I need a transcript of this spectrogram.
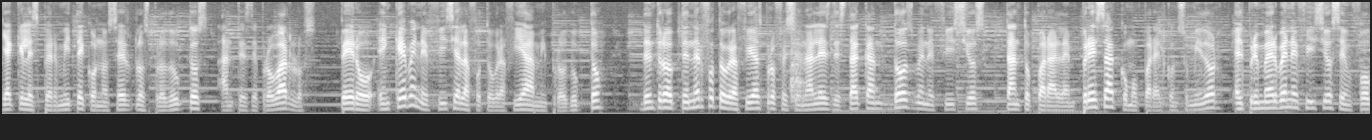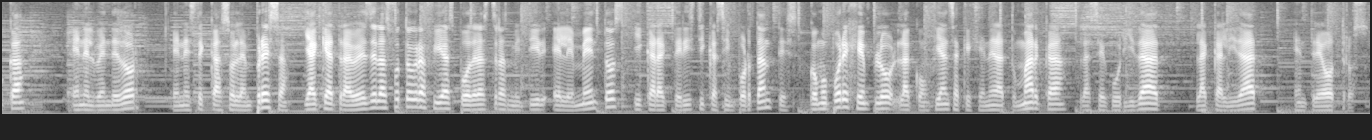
ya que les permite conocer los productos antes de probarlos. Pero, ¿en qué beneficia la fotografía a mi producto? Dentro de obtener fotografías profesionales destacan dos beneficios tanto para la empresa como para el consumidor. El primer beneficio se enfoca en el vendedor, en este caso la empresa, ya que a través de las fotografías podrás transmitir elementos y características importantes, como por ejemplo la confianza que genera tu marca, la seguridad, la calidad, entre otros.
